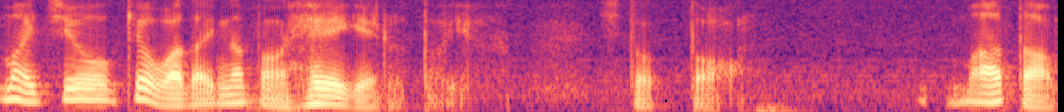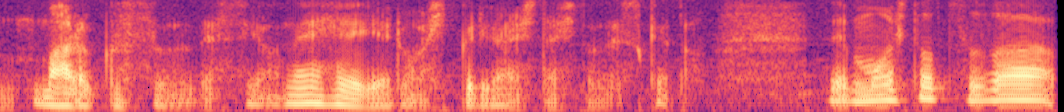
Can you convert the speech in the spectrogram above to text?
まあ一応今日話題になったのはヘーゲルという人とまあ、あとはマルクスですよね。ヘーゲルをひっくり返した人ですけど。でもう一つは、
